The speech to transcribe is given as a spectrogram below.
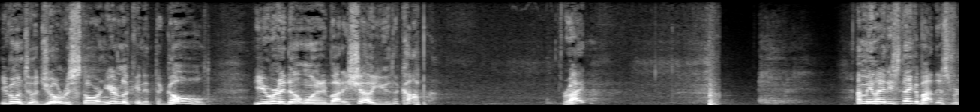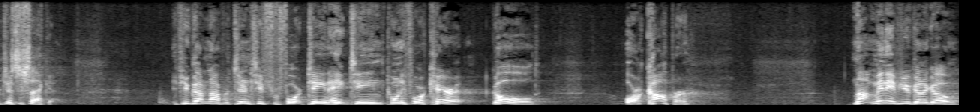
you go into a jewelry store and you're looking at the gold, you really don't want anybody to show you the copper, right? I mean, ladies, think about this for just a second. If you've got an opportunity for 14, 18, 24 karat gold or copper, not many of you are going to go,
